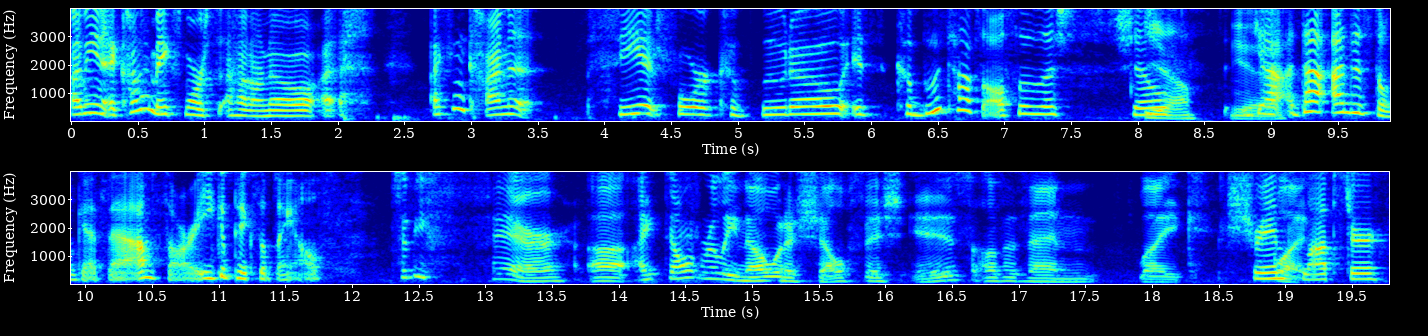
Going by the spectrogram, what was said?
I mean, it kind of makes more. I don't know. I, I can kind of see it for Kabuto. Is Kabutops also the shell? Yeah, yeah. Yeah, that I just don't get that. I'm sorry. You could pick something else. to be fair, uh, I don't really know what a shellfish is, other than like Shrimp, What? lobster,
